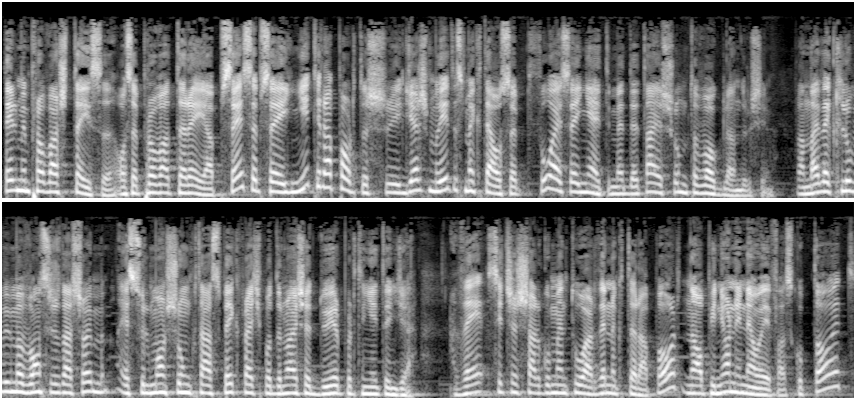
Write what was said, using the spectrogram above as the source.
termin prova shtesë ose prova të reja. Pse? Sepse i njëjti raport është i 16-s me këtë ose thuajse i njëjti me detaje shumë të vogla ndryshim. Prandaj dhe klubi më vonë siç do ta shohim e sulmon shumë këtë aspekt pra që po dënohesh dy herë për të njëjtën gjë. Dhe siç është argumentuar dhe në këtë raport, në opinionin e UEFA-s kuptohet,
